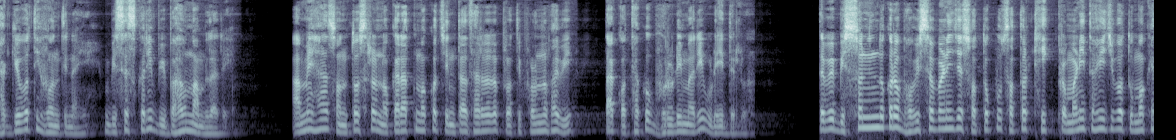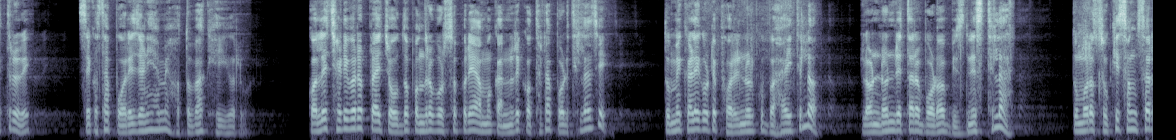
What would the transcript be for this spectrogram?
ଭାଗ୍ୟବତୀ ହୁଅନ୍ତି ନାହିଁ ବିଶେଷ କରି ବିବାହ ମାମଲାରେ। ଆମେ ଏହା ସନ୍ତୋଷର ନକାରାତ୍ମକ ଚିନ୍ତାଧାରାର ପ୍ରତିଫଳନ ଭାବି ତା କଥାକୁ ଭୁରୁଡ଼ି ମାରି ଉଡ଼େଇଦେଲୁ ତେବେ ବିଶ୍ୱନିନ୍ଦୁକର ଭବିଷ୍ୟବାଣୀ ଯେ ସତକୁ ସତ ଠିକ୍ ପ୍ରମାଣିତ ହୋଇଯିବ ତୁମ କ୍ଷେତ୍ରରେ ସେ କଥା ପରେ ଜାଣି ଆମେ ହତବାକ ହେଇଗଲୁ। କଲେଜ ଛାଡ଼ିବାର ପ୍ରାୟ ଚଉଦ ପନ୍ଦର ବର୍ଷ ପରେ ଆମ କାନରେ କଥାଟା ପଡ଼ିଥିଲା ଯେ ତୁମେ କାଳେ ଗୋଟେ ଫରେନରକୁ ବାହା ହେଇଥିଲ ଲଣ୍ଡନରେ ତାର ବଡ଼ ବିଜନେସ୍ ଥିଲା ତୁମର ସୁଖୀ ସଂସାର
